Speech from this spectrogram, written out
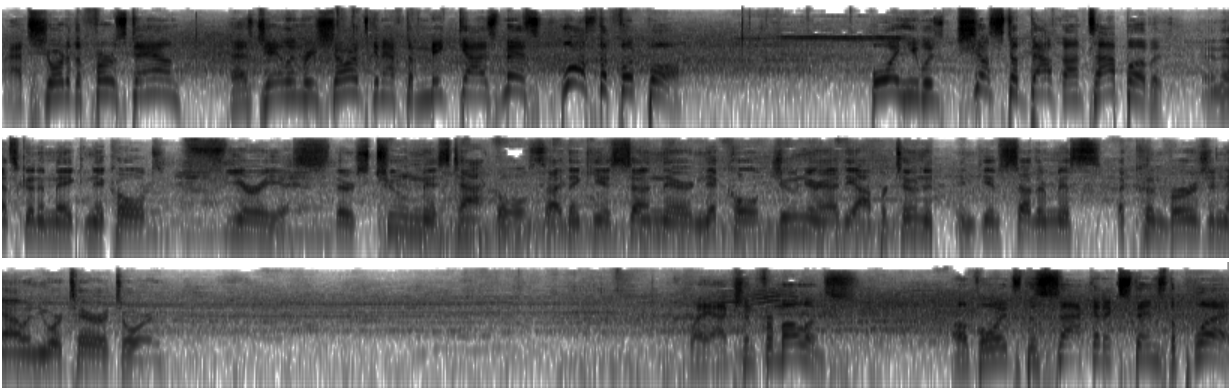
That's short of the first down as Jalen Richard's going to have to make guys miss. Lost the football. Boy, he was just about on top of it. And that's going to make Nick Holt furious. There's two missed tackles. I think his son there, Nick Holt Jr., had the opportunity and gives Southern Miss a conversion now in your territory. Play action for Mullens. Avoids the sack and extends the play.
